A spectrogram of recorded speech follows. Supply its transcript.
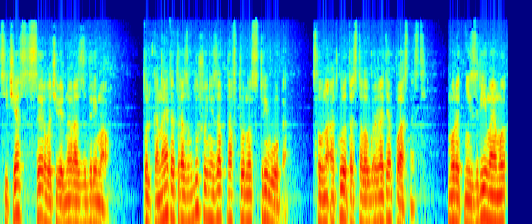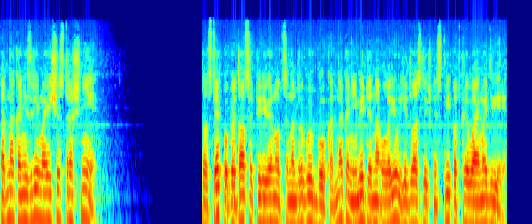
Сейчас сэр в очередной раз задремал. Только на этот раз в душу внезапно вторглась тревога, словно откуда-то стала угрожать опасность. Может, незримая, однако незримая еще страшнее. Толстяк попытался перевернуться на другой бок, однако немедленно уловил едва слышный скрип открываемой двери.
